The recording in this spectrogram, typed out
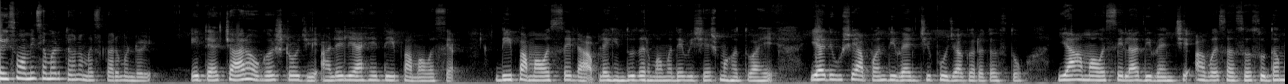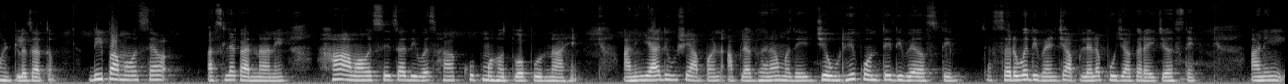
श्री स्वामी समर्थ नमस्कार मंडळी. येत्या चार ऑगस्ट रोजी आलेली आहे दीप अमावस्या. दीप अमावस्येला आपल्या हिंदू धर्मामध्ये विशेष महत्त्व आहे. या दिवशी आपण दिव्यांची पूजा करत असतो. या अमावस्येला दिव्यांची आवस असं सुद्धा म्हटलं जातं. दीप अमावस्या असल्याकारणाने हा अमावस्येचा दिवस हा खूप महत्त्वपूर्ण आहे. आणि या दिवशी आपण आपल्या घरामध्ये जेवढे कोणते दिवे असतील त्या सर्व दिव्यांची आपल्याला पूजा करायची असते. आणि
